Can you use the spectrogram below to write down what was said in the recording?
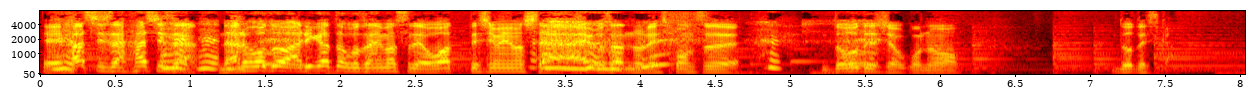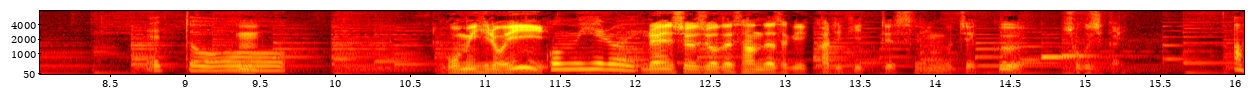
えーハッシーさん、ハッシーさん、なるほど、ありがとうございますで終わってしまいました。あやこさんのレスポンス。どうでしょう、この、どうですか？えっと、うんゴミ拾い、ゴミ拾い練習場で3打席借り切ってスイングチェック、食事会。あ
